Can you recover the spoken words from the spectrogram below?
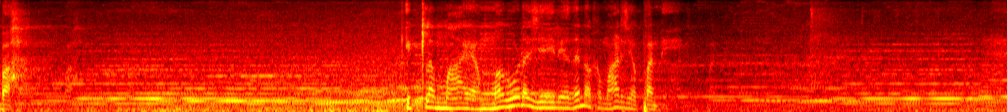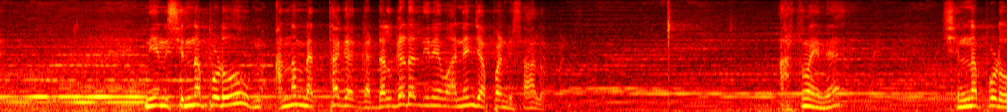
బా. ఇట్లా మా అమ్మ కూడా చేయలేదని ఒక మాట చెప్పండి. నేను చిన్నప్పుడు అన్నం మెత్తగా గడ్డలు గడ్డలు తినేవాడిని అని చెప్పండి చాలు. అర్థమైందే? చిన్నప్పుడు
